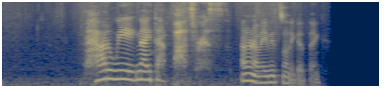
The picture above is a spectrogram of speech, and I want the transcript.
How do we ignite that phosphorus? I don't know, maybe it's not a good thing.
